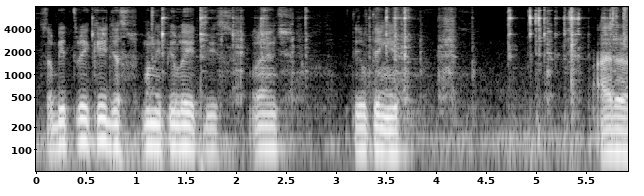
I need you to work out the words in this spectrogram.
It's a bit tricky just manipulate this wrench tilting it either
